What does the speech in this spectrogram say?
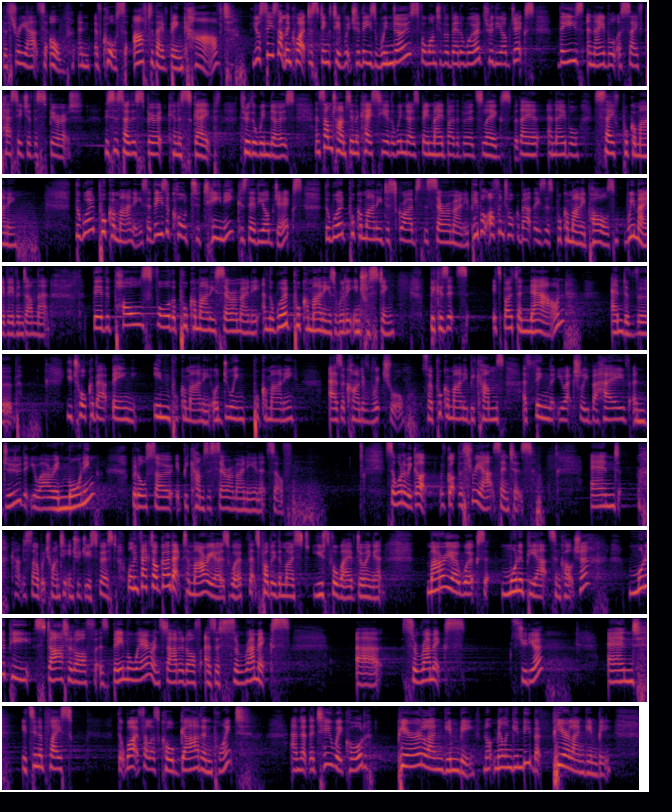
The three arts, oh, and of course, after they've been carved, you'll see something quite distinctive, which are these windows, for want of a better word, through the objects. These enable a safe passage of the spirit. This is so the spirit can escape through the windows. And sometimes, in the case here, the window's been made by the bird's legs, but they enable safe pukamani. The word pukamani, so these are called tatini because they're the objects. The word pukamani describes the ceremony. People often talk about these as pukamani poles. We may have even done that. They're the poles for the pukamani ceremony. And the word pukamani is really interesting because it's, it's both a noun and a verb. You talk about being in Pukamani or doing Pukamani as a kind of ritual. So Pukamani becomes a thing that you actually behave and do, that you are in mourning, but also it becomes a ceremony in itself. So, what do we got? We've got the three art centres. And I can't decide which one to introduce first. Well, in fact, I'll go back to Mario's work. That's probably the most useful way of doing it. Mario works at Munupi Arts and Culture. Munupi started off as Bima Wear and started off as a ceramics uh, ceramics studio, and it's in a place that white fellas call Garden Point, and that the Tiwi called Pirlangimbi, not Milingimbi, but Pirlangimbi.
